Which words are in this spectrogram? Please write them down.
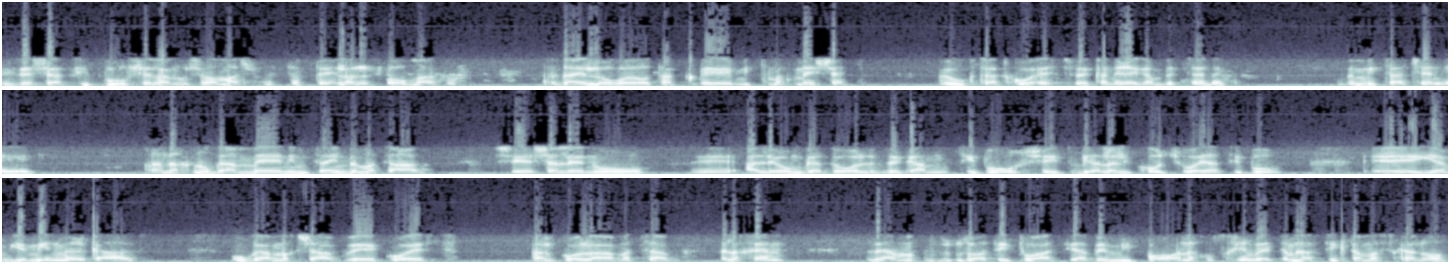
מזה שהציבור שלנו, שממש מצפה לרפורמה הזאת, עדיין לא רואה אותה מתממשת, והוא קצת כועס, וכנראה גם בצדק. ומצד שני, אנחנו גם אה, נמצאים במצב שיש עלינו אה, עליהום גדול, וגם ציבור שהצביע לליכוד, שהוא היה ציבור אה, ימין מרכז, הוא גם עכשיו כועס על כל המצב. ולכן, זו הסיטואציה. ומפה אנחנו צריכים בעצם להסיק את המסקנות,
